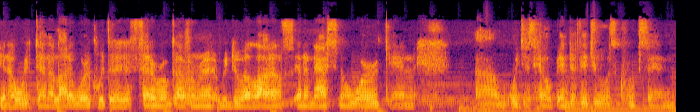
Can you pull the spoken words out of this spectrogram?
you know, we've done a lot of work with the federal government. We do a lot of international work, and um, we just help individuals, groups, and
